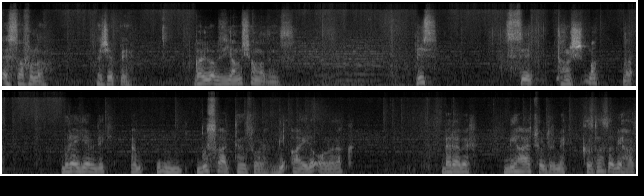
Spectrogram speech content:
Estağfurullah. Recep Bey. Galiba bizi yanlış anladınız. Biz sizi tanışmakla buraya geldik ve bu saatten sonra bir aile olarak beraber bir hayat sürdürmek, kızınızla bir hayat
